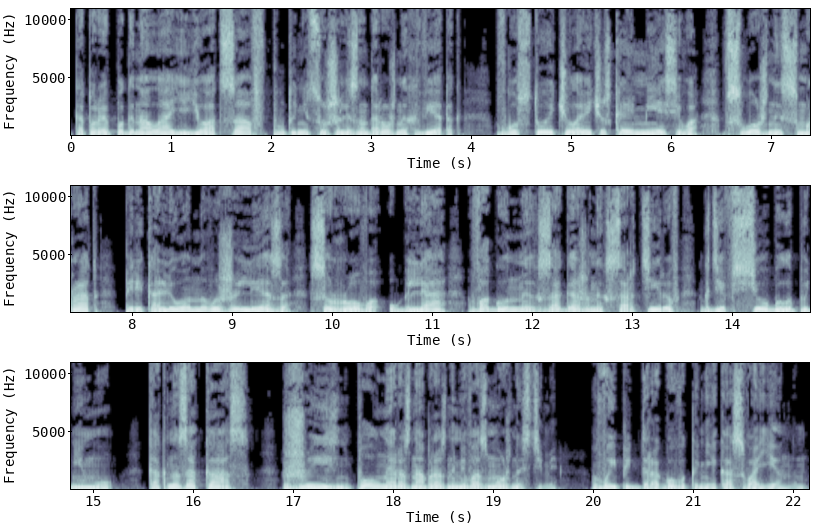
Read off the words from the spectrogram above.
которая погнала ее отца в путаницу железнодорожных веток — в густое человеческое месиво, в сложный смрад перекаленного железа, сырого угля, вагонных загаженных сортиров, где все было по нему, как на заказ. Жизнь, полная разнообразными возможностями. Выпить дорогого коньяка с военным,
